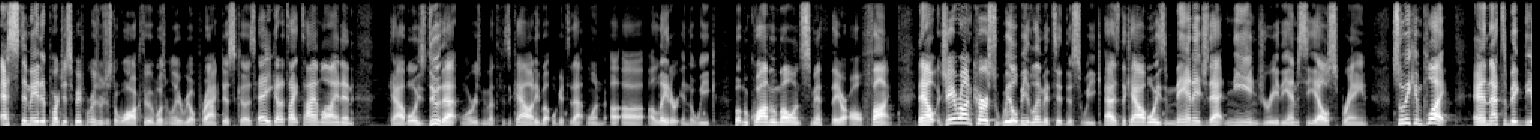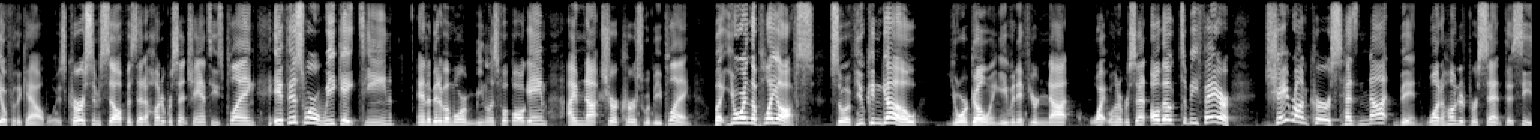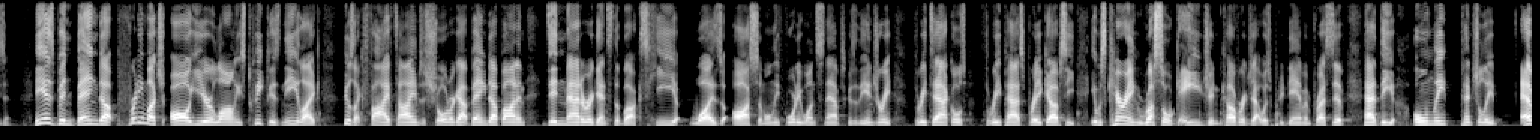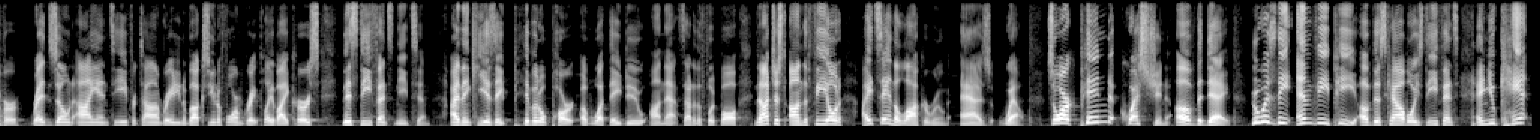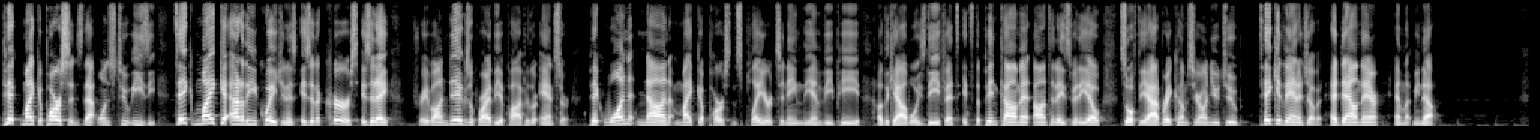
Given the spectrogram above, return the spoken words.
estimated participation because it was just a walkthrough. It wasn't really a real practice because, hey, you got a tight timeline, and Cowboys do that. Worries me about the physicality, but we'll get to that one uh, uh, uh, later in the week. But Mukuamu, Mullins, Smith, they are all fine. Now, Jayron Kearse will be limited this week as the Cowboys manage that knee injury, the MCL sprain, so he can play. And that's a big deal for the Cowboys. Kearse himself has said 100% chance he's playing. If this were week 18 and a bit of a more meaningless football game, I'm not sure Kearse would be playing but you're in the playoffs. So if you can go, you're going, even if you're not quite 100%. Although, to be fair, Jayron Kearse has not been 100% this season. He has been banged up pretty much all year long. He's tweaked his knee like feels like five times. His shoulder got banged up on him. Didn't matter against the Bucks. He was awesome. Only 41 snaps because of the injury, three tackles, three pass breakups. He it was carrying Russell Gage in coverage. That was pretty damn impressive. Had the only potentially ever red zone INT for Tom Brady in a Bucks uniform. Great play by Kearse. This defense needs him. I think he is a pivotal part of what they do on that side of the football, not just on the field, I'd say in the locker room as well. So, our pinned question of the day who is the MVP of this Cowboys defense? And you can't pick Micah Parsons. That one's too easy. Take Micah out of the equation. Is, is it a Kearse? Is it a Trevon Diggs will probably be a popular answer. Pick one non Micah Parsons player to name the MVP of the Cowboys defense. It's the pinned comment on today's video. So if the ad break comes here on YouTube, take advantage of it. Head down there and let me know.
